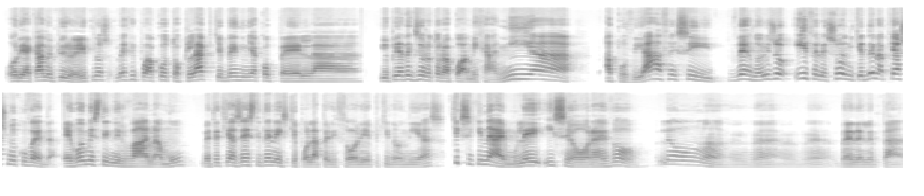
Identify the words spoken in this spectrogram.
οριακά με πήρε ο ύπνος, μέχρι που ακούω το κλακ και μπαίνει μια κοπέλα. Η οποία δεν ξέρω τώρα από αμηχανία, από διάθεση, δεν γνωρίζω, ήθελε Σόνι και δεν να πιάσουμε κουβέντα. Εγώ είμαι στην Ιρβάνα μου, με τέτοια ζέστη δεν έχεις και πολλά περιθώρια επικοινωνίας. Και ξεκινάει, μου λέει, Είσαι ώρα εδώ; Λέω, Πέντε λεπτά.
